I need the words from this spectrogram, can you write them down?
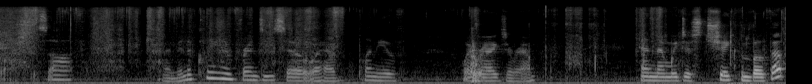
wash this off. I'm in a cleaning frenzy, so I have plenty of white rags around. And then we just shake them both up.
